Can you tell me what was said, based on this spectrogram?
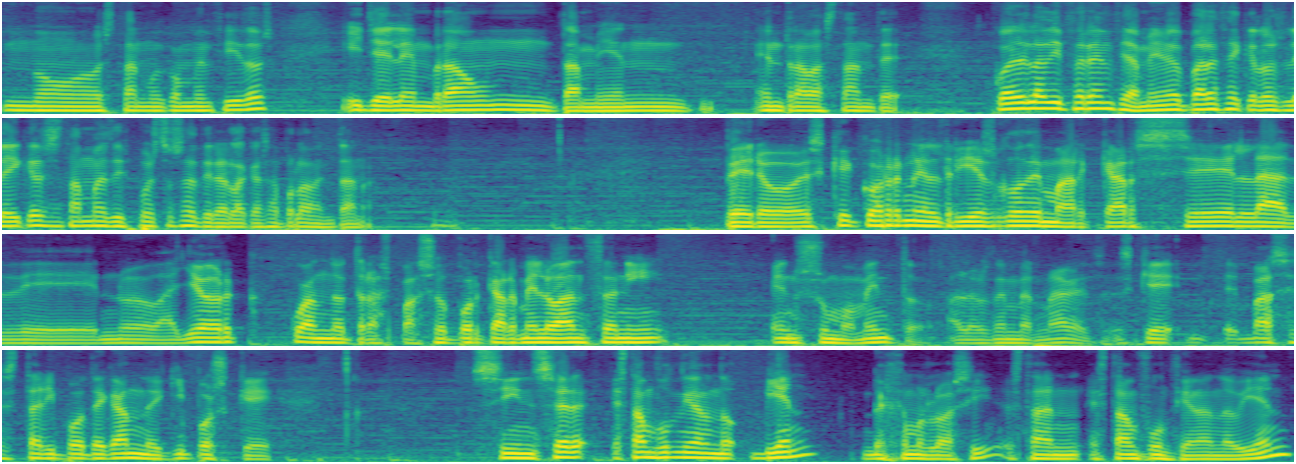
no están muy convencidos. Y Jalen Brown también entra bastante. ¿Cuál es la diferencia? A mí me parece que los Lakers están más dispuestos a tirar la casa por la ventana. Pero es que corren el riesgo de marcarse la de Nueva York cuando traspasó por Carmelo Anthony en su momento a los Denver Nuggets. Es que vas a estar hipotecando equipos que sin ser están funcionando bien, dejémoslo así, están, están funcionando bien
